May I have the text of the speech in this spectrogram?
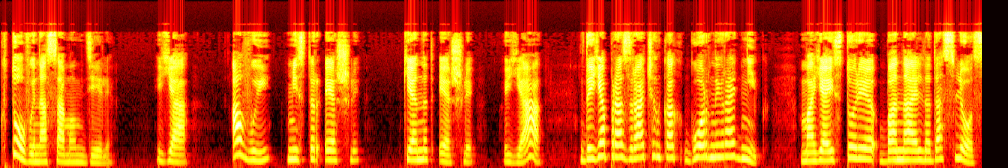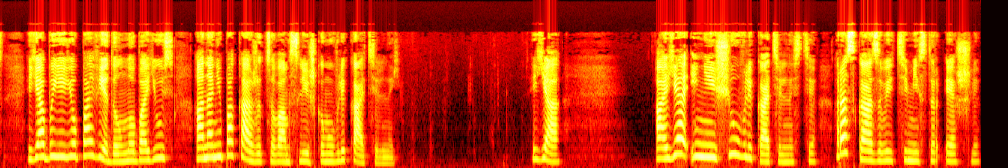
Кто вы на самом деле? Я. А вы, мистер Эшли? Кеннет Эшли. Я? Да я прозрачен, как горный родник. Моя история банальна до слез. Я бы ее поведал, но, боюсь, она не покажется вам слишком увлекательной. Я. А я и не ищу увлекательности. Рассказывайте, мистер Эшли.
